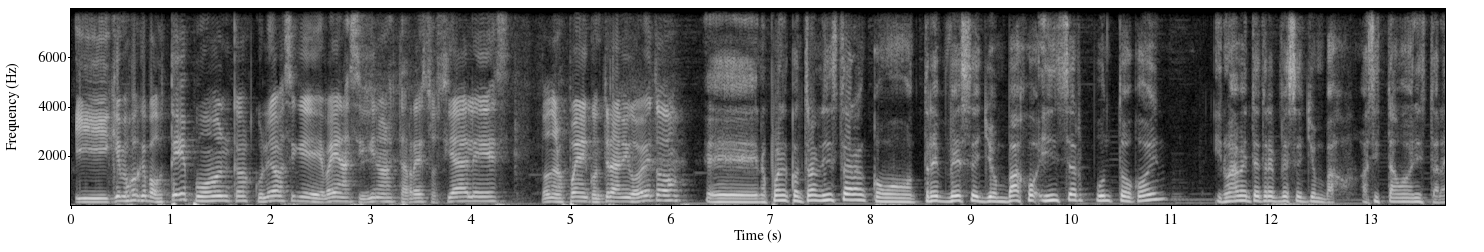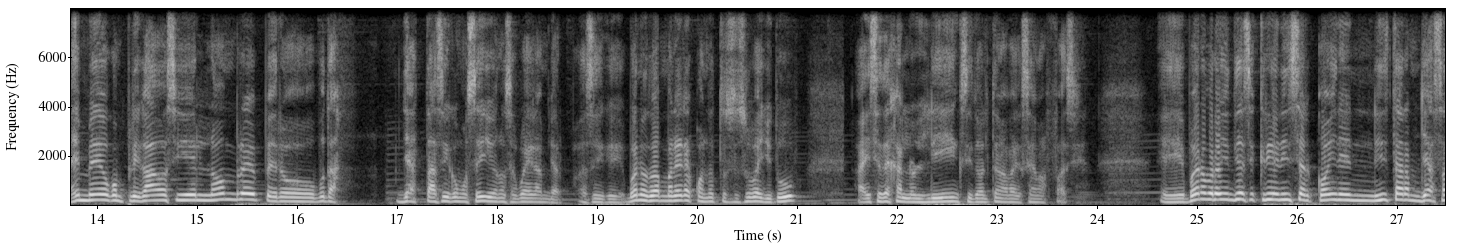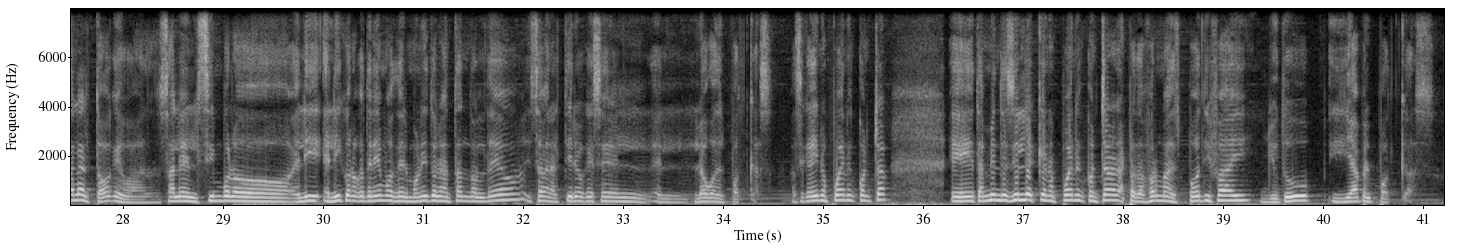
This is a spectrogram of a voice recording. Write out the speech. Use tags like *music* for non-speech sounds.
Y qué mejor que para ustedes, pues, cabros culeados. Así que vayan a seguirnos en nuestras redes sociales. ¿Dónde nos pueden encontrar, amigo Beto? Eh, nos pueden encontrar en Instagram como tres veces insert.coin y nuevamente tres veces bajo. Así estamos en Instagram. Es medio complicado así el nombre, pero puta, ya está así como sello, no se puede cambiar. Así que, bueno, de todas maneras, cuando esto se sube a YouTube, ahí se dejan los links y todo el tema para que sea más fácil. Eh, bueno, pero hoy en día se escribe en Insert Coin en Instagram, ya sale al toque, sale el símbolo, el, icono que tenemos del monito levantando el dedo y saben al tiro que es el, logo del podcast. Así que ahí nos pueden encontrar. Eh, también decirles que nos pueden encontrar en las plataformas de Spotify, YouTube y Apple Podcasts.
